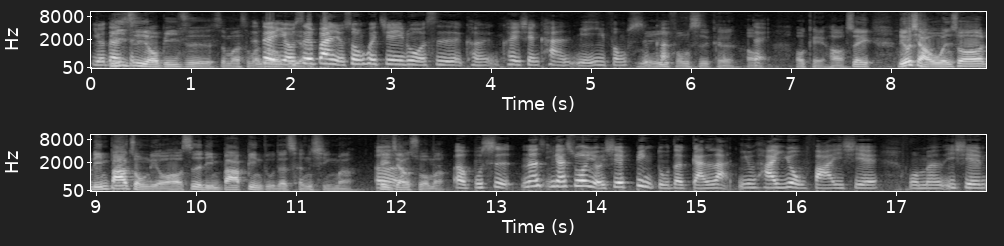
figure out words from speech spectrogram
有的鼻子有鼻子什么什么。对，有些班有时候会建议，如果是可能可以先看免疫风湿科。免疫风湿科，对。OK，好，所以刘晓文说淋巴肿瘤哦是淋巴病毒的成型吗？可以这样说吗？呃，呃，不是，那应该说有一些病毒的感染，因为它诱发一些我们一些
